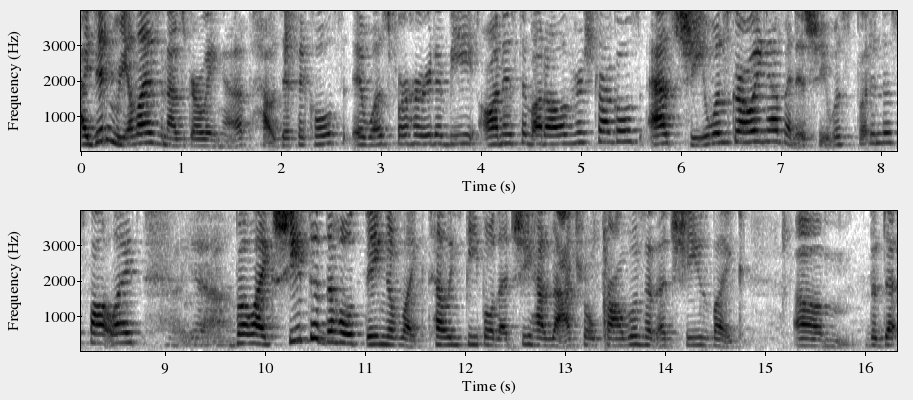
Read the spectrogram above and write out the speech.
I didn't realize when I was growing up how difficult it was for her to be honest about all of her struggles as she was growing up and as she was put in the spotlight. yeah. But like she did the whole thing of like telling people that she has actual problems and that she's like um the de-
